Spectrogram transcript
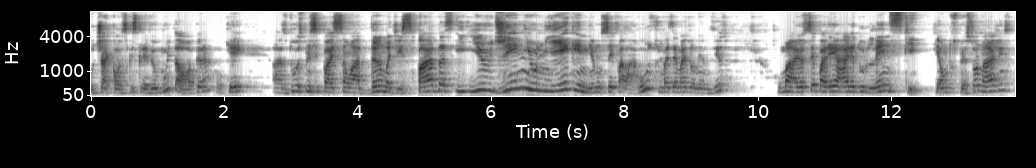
o Tchaikovsky escreveu muita ópera, ok? As duas principais são a Dama de Espadas e Eugene Onegin, eu não sei falar russo, mas é mais ou menos isso uma, eu separei a área do Lensky, que é um dos personagens,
